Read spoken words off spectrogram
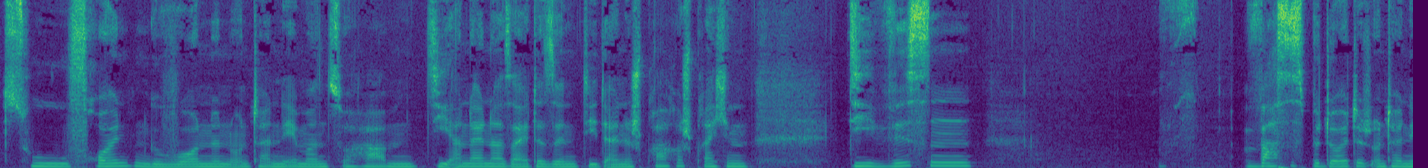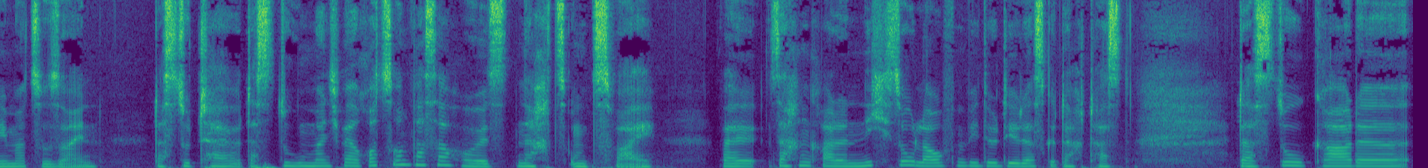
zu Freunden gewordenen Unternehmern zu haben, die an deiner Seite sind, die deine Sprache sprechen, die wissen, was es bedeutet, Unternehmer zu sein. Dass du, dass du manchmal Rotz und Wasser heulst nachts um zwei, weil Sachen gerade nicht so laufen, wie du dir das gedacht hast dass du gerade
